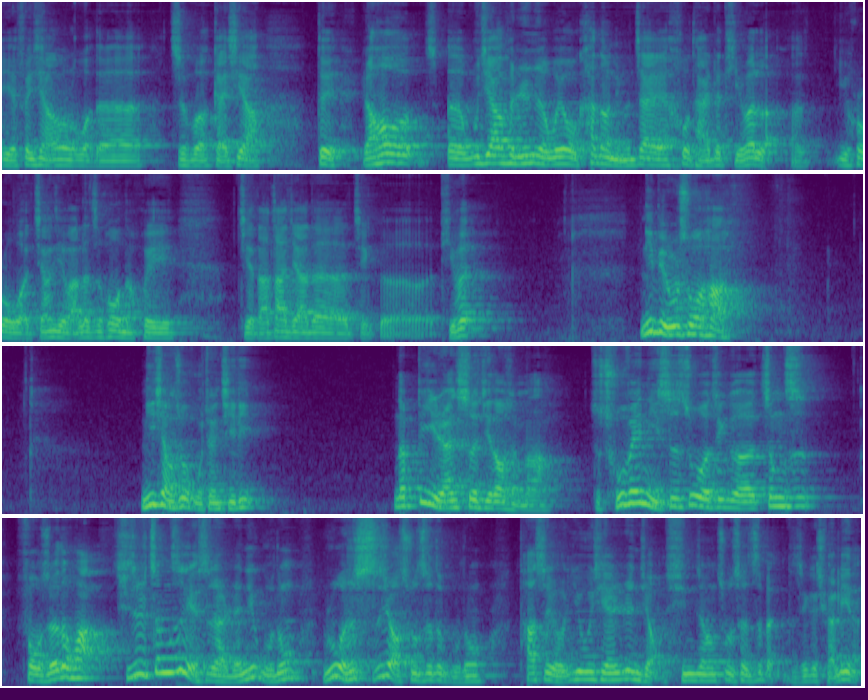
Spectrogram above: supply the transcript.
也分享了我的直播，感谢啊。对，然后呃，吴江和忍者不忧，我看到你们在后台的提问了，呃，一会儿我讲解完了之后呢，会解答大家的这个提问。你比如说哈。你想做股权激励，那必然涉及到什么呢？就除非你是做这个增资，否则的话，其实增资也是啊。人家股东如果是实缴出资的股东，他是有优先认缴新增注册资本的这个权利的。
